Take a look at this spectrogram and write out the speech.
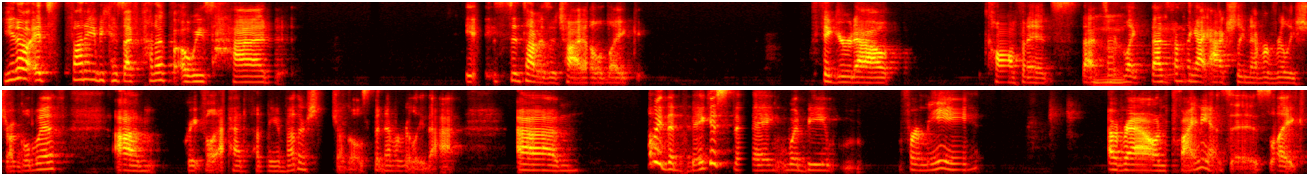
you know, it's funny because I've kind of always had it since I was a child, like figured out confidence. That's mm-hmm. sort of like that's something I actually never really struggled with. Um, grateful I've had plenty of other struggles, but never really that. Um, probably the biggest thing would be for me around finances. Like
